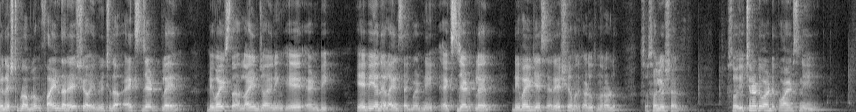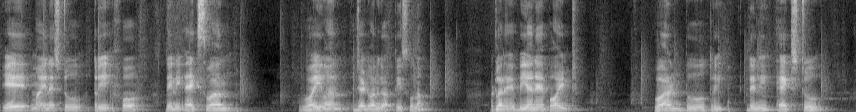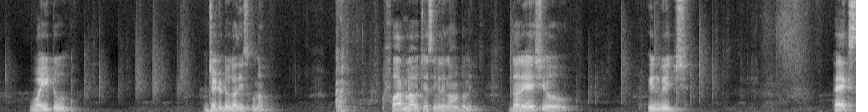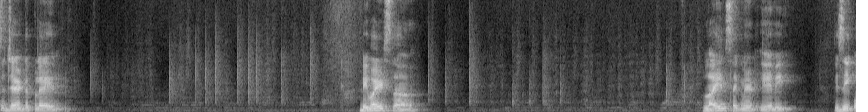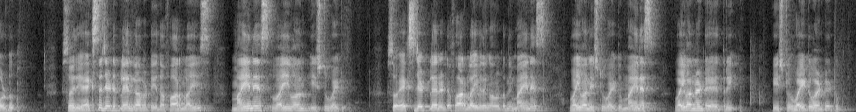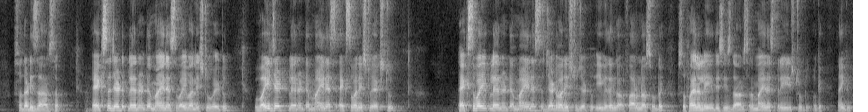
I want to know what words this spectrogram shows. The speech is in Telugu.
Okay, next problem. Find the ratio in which the xz plane divides the line joining A and B. A B అనే లైన్ సెగ్మెంట్ని XZ ప్లేన్ డివైడ్ చేసే రేషియో మనకి అడుగుతున్నారు వాళ్ళు సో సొల్యూషన్ సో ఇచ్చినటువంటి పాయింట్స్ని A minus two three four దీన్ని X one Y one Z వన్గా తీసుకుందాం అట్లానే బి అనే పాయింట్ వన్ టూ త్రీ. దీన్ని X two Y two Z టూగా తీసుకుందాం. ఫార్ములా వచ్చేసి ఈ విధంగా ఉంటుంది. The ratio in which X Z plane divides the line segment A B is equal to so ఇది ఎక్స్ జెడ్ ప్లేన్ కాబట్టి the formula is minus Y one is to Y two so X Z plane అంటే ఫార్ములా ఈ విధంగా ఉంటుంది. Minus Y one is to Y two minus Y one అంటే three is to Y two అంటే two so that is the answer X Z plane అంటే minus Y one is to Y two Y Z plane అంటే minus X one is to X two X Y plane అంటే minus Z one is to Z two ఈ విధంగా ఫార్ములాస్ ఉంటాయి. So finally this is the answer minus three is to two okay thank you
